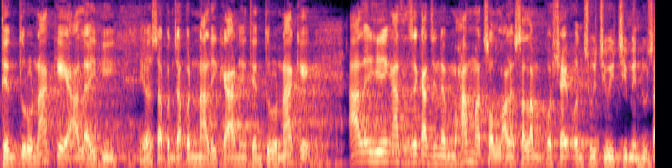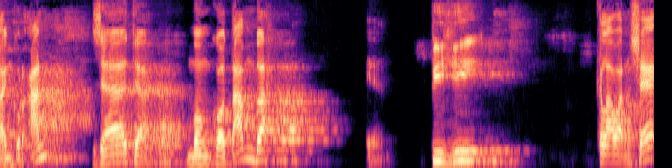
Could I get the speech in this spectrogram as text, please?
den turunake alaihi ya saben-saben nalikane den turunake alaihi ing atase Kanjeng Nabi Muhammad sallallahu alaihi wasallam posyaiun suci-suci minhu saing Quran zada mongko tambah ya bihi kelawan syek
